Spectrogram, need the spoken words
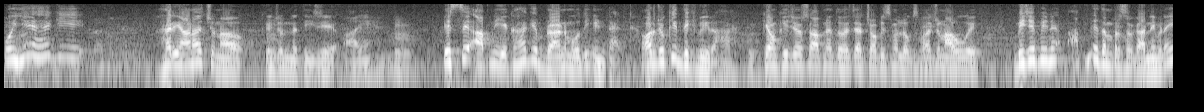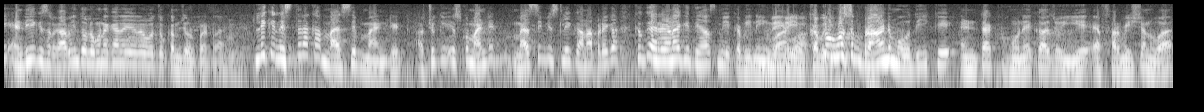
वो ये है कि हरियाणा चुनाव के जो नतीजे आए हैं इससे आपने ये कहा कि ब्रांड मोदी इंटैक्ट है और जो कि दिख भी रहा है क्योंकि जो सो आपने 2024 में लोकसभा चुनाव हुए बीजेपी ने अपने दम पर सरकार नहीं बनाई एनडीए की सरकार बनी तो लोगों ने कहा "यार, वो तो कमज़ोर पड़ रहा है। लेकिन इस तरह का मैसिव मैंडेट अब चूँकि इसको मैंडेट मैसिव इसलिए कहना पड़ेगा क्योंकि हरियाणा के इतिहास में ये कभी नहीं हुआ नहीं, है। कभी तो नहीं उस ब्रांड मोदी के इंटैक्ट होने का जो ये एफर्मेशन हुआ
